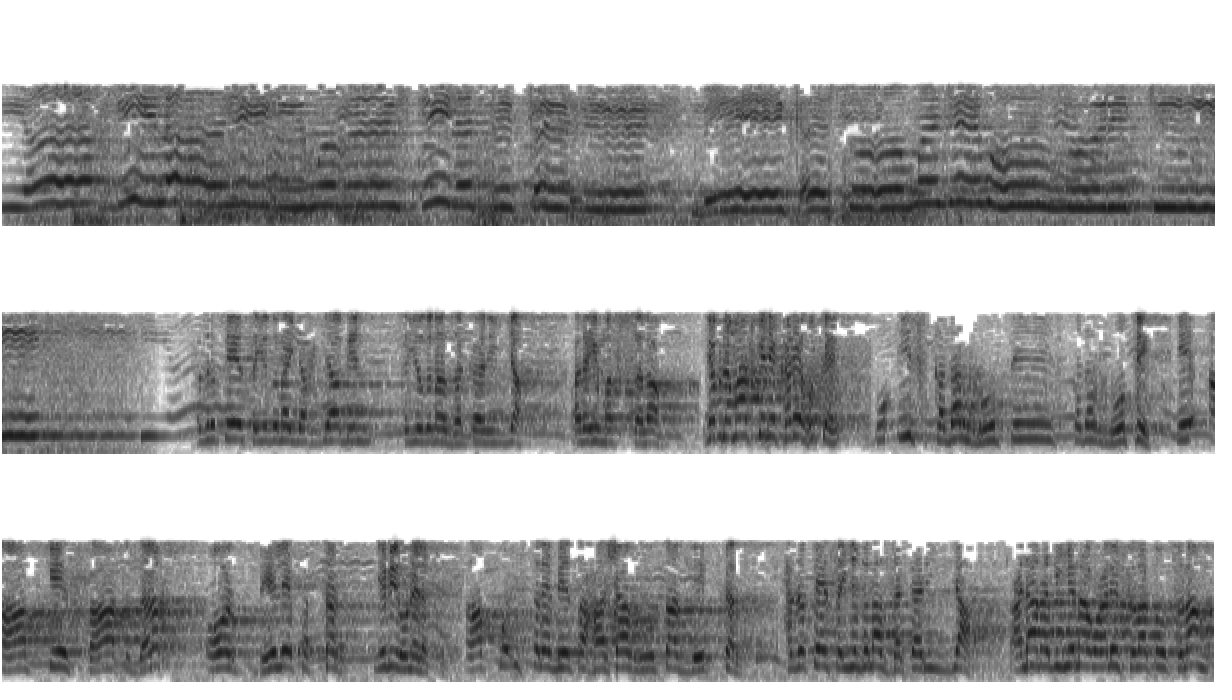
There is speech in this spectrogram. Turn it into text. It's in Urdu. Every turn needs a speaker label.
Speaker 1: حضرت سیدنا یحییٰ بن سیدنا زکریہ علیہ السلام جب نماز کے لیے کھڑے ہوتے، وہ اس قدر روتے، اس قدر روتے کہ آپ کے ساتھ درخت اور ڈھیلے پتھر یہ بھی رونے لگتے۔ آپ کو اس طرح بے تحاشا روتا دیکھ کر حضرت سیدنا زکریہ علا نبینا والے صلاح والسلام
